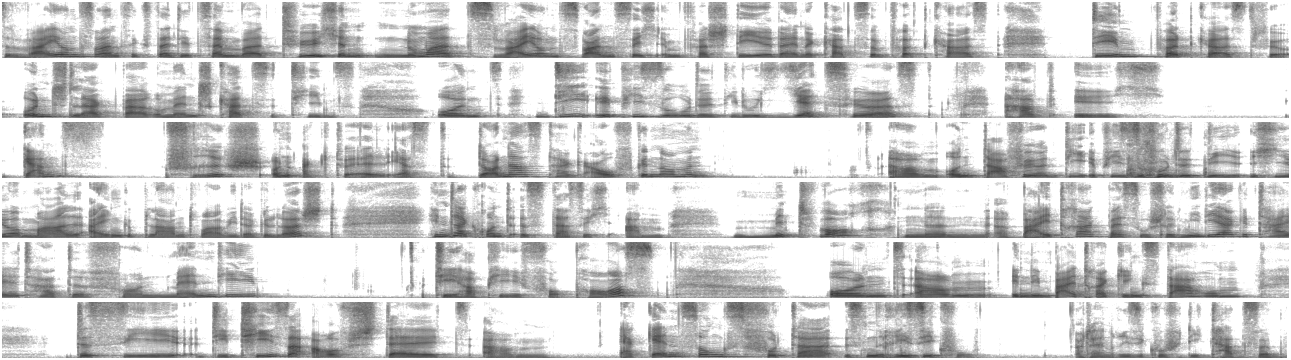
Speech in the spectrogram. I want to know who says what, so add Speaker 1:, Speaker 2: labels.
Speaker 1: 22. Dezember, Türchen Nummer 22 im Verstehe deine Katze Podcast, dem Podcast für unschlagbare Mensch-Katze-Teams. Und die Episode, die du jetzt hörst, habe ich ganz frisch und aktuell erst Donnerstag aufgenommen. Ähm, und dafür die Episode, die hier mal eingeplant war, wieder gelöscht. Hintergrund ist, dass ich am Mittwoch einen äh, Beitrag bei Social Media geteilt hatte von Mandy, THP for Pause. Und ähm, in dem Beitrag ging es darum, dass sie die These aufstellt, ähm, Ergänzungsfutter ist ein Risiko oder ein Risiko für die Katze.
